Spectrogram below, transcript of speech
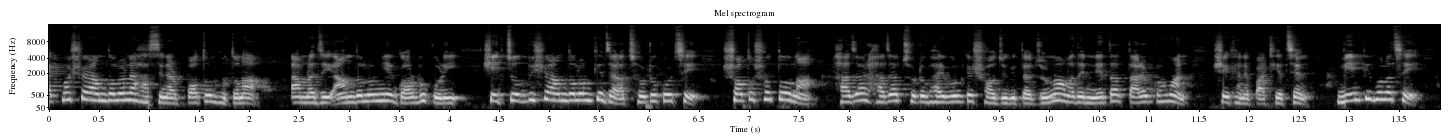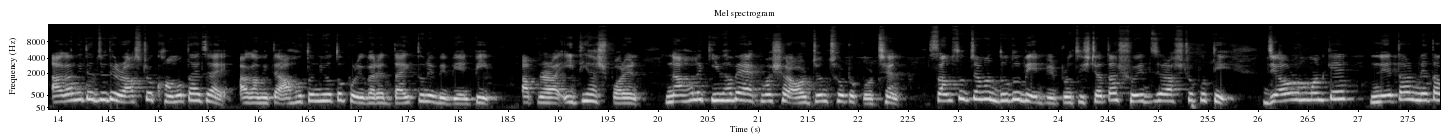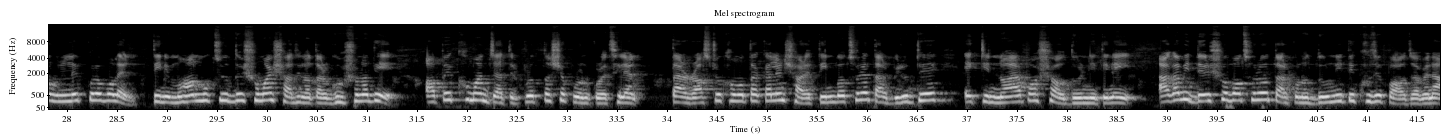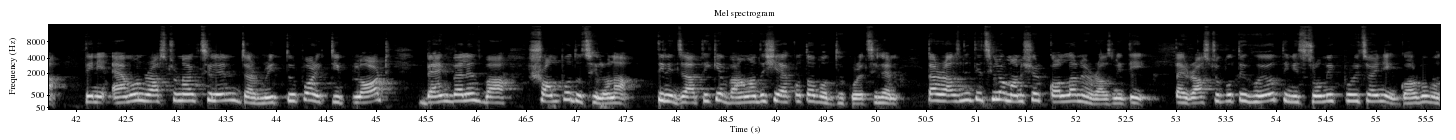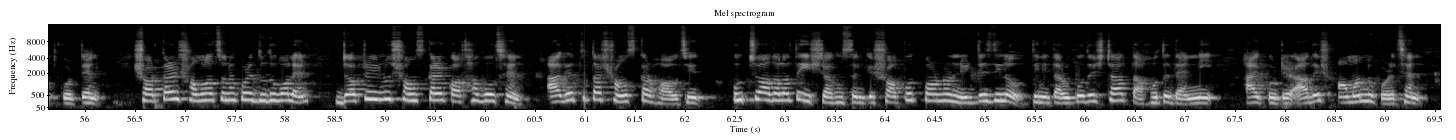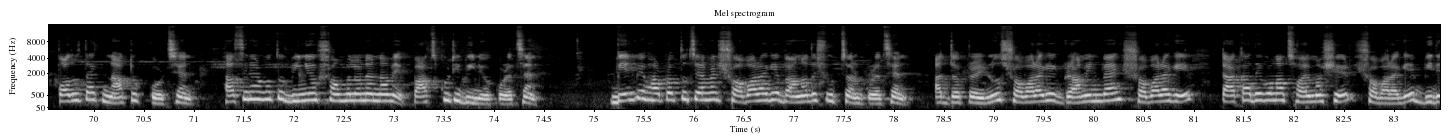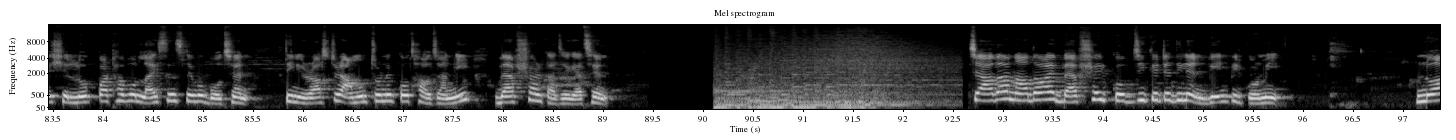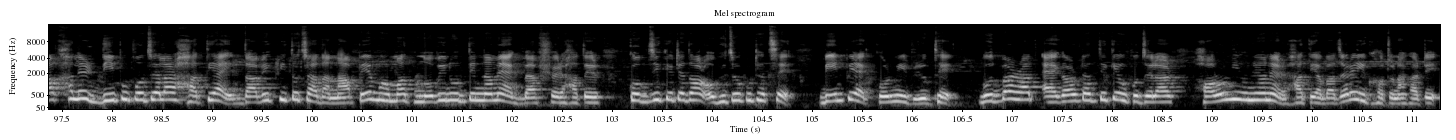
এক মাসের আন্দোলনে হাসিনার পতন হতো না। আমরা যে আন্দোলন নিয়ে গর্ব করি, সেই চব্বিশের আন্দোলনকে যারা ছোট করছে, শত শত না, হাজার হাজার ছোট ভাই বোনকে সহযোগিতার জন্য আমাদের নেতা তারেক রহমান সেখানে পাঠিয়েছেন। বিএনপি বলেছে, আগামীতে যদি রাষ্ট্র ক্ষমতায় যায়, আগামীতে আহত নিহত পরিবারের দায়িত্ব নেবে বিএনপি। আপনারা ইতিহাস পড়েন। না হলে কীভাবে এক মাসের অর্জন ছোট করছেন? শামসুজ্জামান দুদু বিএনপির প্রতিষ্ঠাতা, শহীদ রাষ্ট্রপতি জিয়াউর রহমানকে নেতার নেতা উল্লেখ করে বলেন, তিনি মহান মুক্তিযুদ্ধের সময় স্বাধীনতার ঘোষণা দিয়ে অপেক্ষমান জাতির প্রত্যাশা পূরণ করেছিলেন। তার রাষ্ট্র ক্ষমতাকালীন সাড়ে তিন বছরে তার বিরুদ্ধে একটি নয়া পয়সাও দুর্নীতি নেই। আগামী দেড়শো বছরেও তার কোনো দুর্নীতি খুঁজে পাওয়া যাবে না। তিনি এমন রাষ্ট্রনায়ক ছিলেন যার মৃত্যুর পর একটি প্লট, ব্যাংক ব্যালেন্স বা সম্পদও ছিল না। তিনি জাতিকে বাংলাদেশে একতাবদ্ধ করেছিলেন। তার রাজনীতি ছিল মানুষের কল্যাণের রাজনীতি। তাই রাষ্ট্রপতি হয়েও তিনি শ্রমিক পরিচয় নিয়ে গর্ববোধ করতেন। সরকারের সমালোচনা করে দুদু বলেন, ডক্টর ইউনুস সংস্কারের কথা বলছেন, আগে তো তার সংস্কার হওয়া উচিত। উচ্চ আদালতে ইশরাক হোসেনকে শপথ পড়ানোর নির্দেশ দিলেও তিনি তার উপদেষ্টা তা হতে দেননি। হাইকোর্টের আদেশ অমান্য করেছেন, পদত্যাগ নাটক করছেন। হাসিনার মতো বিনিয়োগ সম্মেলনের নামে পাঁচ কোটি বিনিয়োগ করেছেন। বিএনপি ভারপ্রাপ্ত চেয়ারম্যান সবার আগে বাংলাদেশ উচ্চারণ করেছেন। আর ডক্টর ইনুস সবার আগে গ্রামীণ ব্যাংক, সবার আগে টাকা দেব না ছয় মাসের, সবার আগে বিদেশে লোক পাঠাবো, লাইসেন্স নেব বলছেন। তিনি রাষ্ট্রের আমন্ত্রণে কোথাও যাননি, ব্যবসার কাজে গেছেন। চাঁদা না দেওয়ায় ব্যবসায়ীর কবজি কেটে দিলেন বিএনপির কর্মী। নোয়াখালীর দ্বীপ উপজেলার হাতিয়ায় দাবিকৃত চাঁদা না পেয়ে মোহাম্মদ নবীন উদ্দিন নামে এক ব্যবসায়ীর হাতের কবজি কেটে দেওয়ার অভিযোগ উঠেছে বিএনপি এক কর্মীর বিরুদ্ধে। বুধবার রাত এগারোটার দিকে উপজেলার হরণ ইউনিয়নের হাতিয়া বাজারে এই ঘটনা ঘটে।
